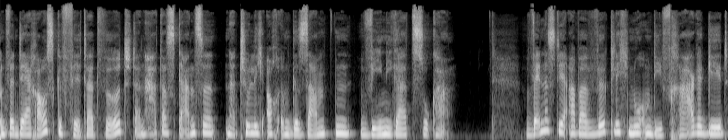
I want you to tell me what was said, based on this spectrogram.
und wenn der rausgefiltert wird, dann hat das Ganze natürlich auch im Gesamten weniger Zucker. Wenn es dir aber wirklich nur um die Frage geht,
